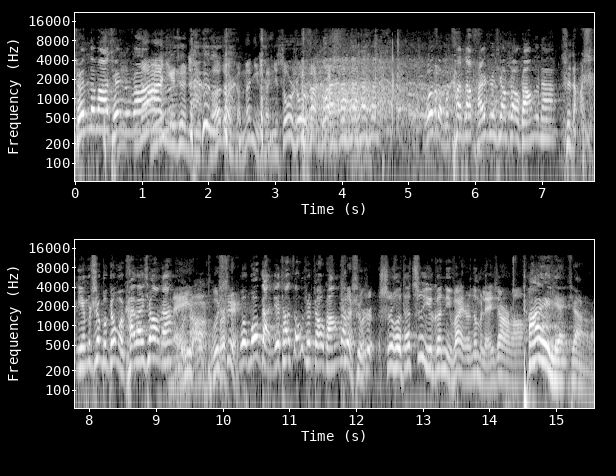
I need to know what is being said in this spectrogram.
真的吗，钱顺风？那你这你咳嗽什么？你咳，你收拾收拾饭桌。我怎么看他还是像赵刚子呢？是哪是？你们是不是跟我开玩笑呢？没有，不是，我我感觉他就是赵刚子，这是不是师傅，他至于跟你外甥那么连相吗？太连相了。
